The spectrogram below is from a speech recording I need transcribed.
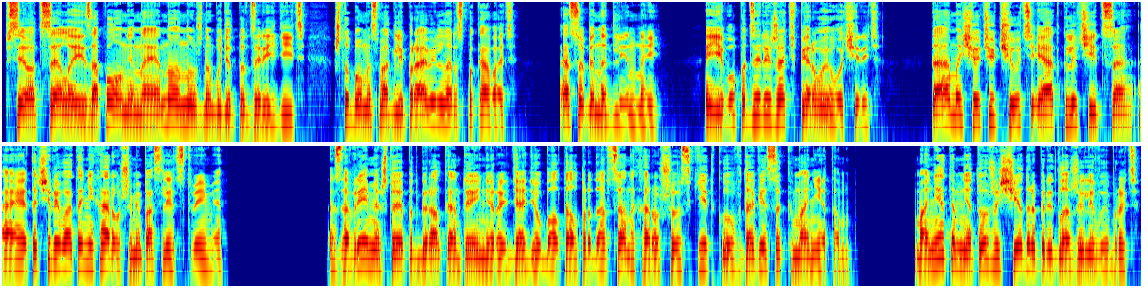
Все целое и заполненное, но нужно будет подзарядить, чтобы мы смогли правильно распаковать. Особенно длинный. Его подзаряжать в первую очередь. Там еще чуть-чуть и отключиться, а это чревато нехорошими последствиями. За время, что я подбирал контейнеры, дядя уболтал продавца на хорошую скидку в довесок к монетам. Монеты мне тоже щедро предложили выбрать.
